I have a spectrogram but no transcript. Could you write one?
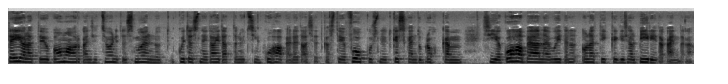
teie olete juba oma organisatsioonides mõelnud, kuidas neid aidata nüüd siin kohapeal edasi, et kas teie fookus nüüd keskendub rohkem siia koha peale või te olete ikkagi seal piiri taga endaga?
